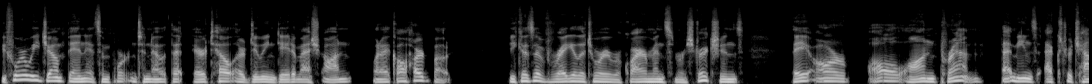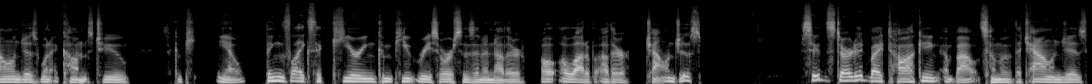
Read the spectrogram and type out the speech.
Before we jump in, it's important to note that Airtel are doing data mesh on what I call hard mode. Because of regulatory requirements and restrictions, they are all on prem. That means extra challenges when it comes to, you know, things like securing compute resources and another, a, a lot of other challenges. Sid started by talking about some of the challenges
